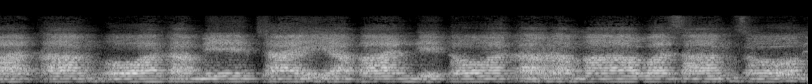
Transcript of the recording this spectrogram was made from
าทังโพกมิจฉัยยปันดิโตกรมาวสังโสเม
